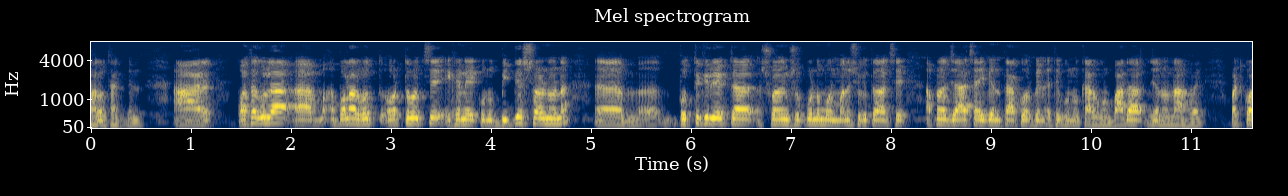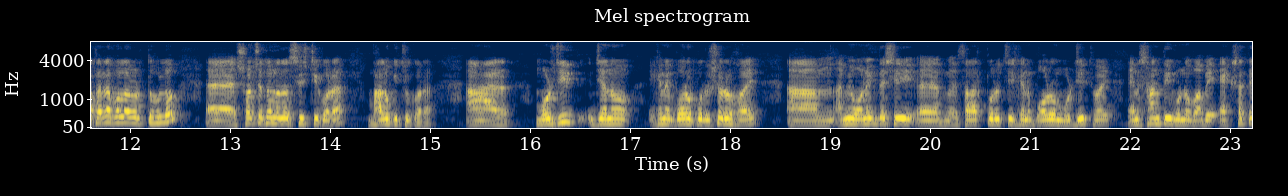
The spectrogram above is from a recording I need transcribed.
ভালো থাকবেন। আর কথাগুলা বলার অর্থ হচ্ছে এখানে কোনো বিদ্বেষ সরানো না। প্রত্যেকেরই একটা স্বয়ংসম্পূর্ণ মন, মানসিকতা আছে। আপনারা যা চাইবেন তা করবেন, এতে কোনো কারও কোনো বাধা যেন না হয়। বাট কথাটা বলার অর্থ হলো সচেতনতা সৃষ্টি করা, ভালো কিছু করা। আর মসজিদ যেন এখানে বড় পরিসরও হয়, আমি অনেক দেশেই সালাদ পড়েছি, এখানে বড় মসজিদ হয়। এখানে শান্তিপূর্ণভাবে একসাথে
